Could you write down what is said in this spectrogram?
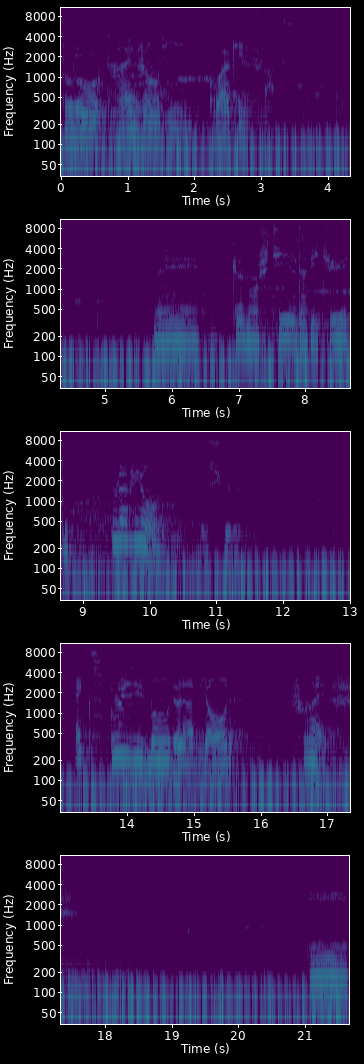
Toujours très gentil, quoi qu'il fasse. Mais que mange-t-il d'habitude? De la viande, monsieur. Exclusivement de la viande fraîche. Et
